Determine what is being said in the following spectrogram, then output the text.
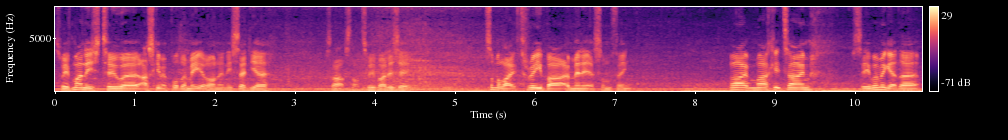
So we've managed to uh, ask him to put the meter on and he said yeah. So that's not too bad, is it? Something like three baht a minute or something. Alright, market time. See you when we get there.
